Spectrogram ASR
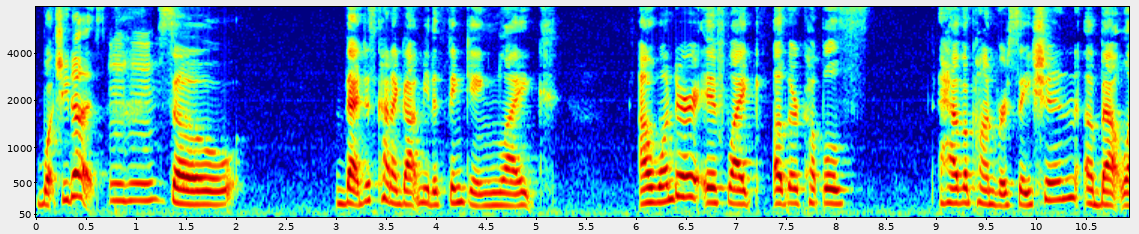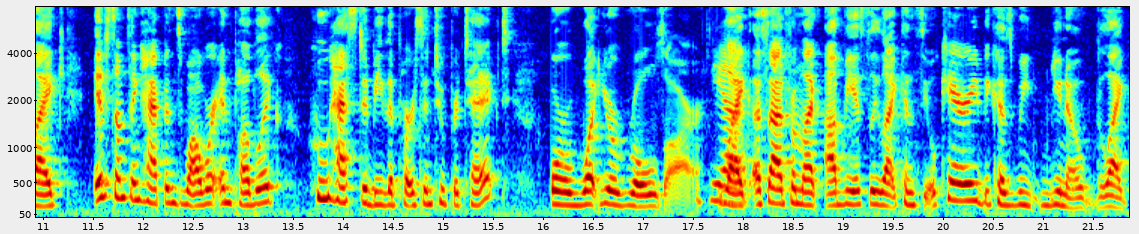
what she does. mm-hmm. So that just kind of got me to thinking like I wonder if like other couples have a conversation about like if something happens while we're in public, who has to be the person to protect or what your roles are. Yeah. Like aside from like obviously like conceal carry because we you know like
